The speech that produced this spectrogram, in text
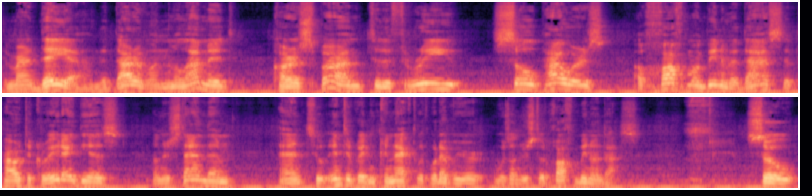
the Mardeya, the Darva, and the Malamed, correspond to the three soul powers of Chachma, Bina, Vadas, the power to create ideas, understand them, and to integrate and connect with whatever was understood. Chachma, Bina, Das. So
